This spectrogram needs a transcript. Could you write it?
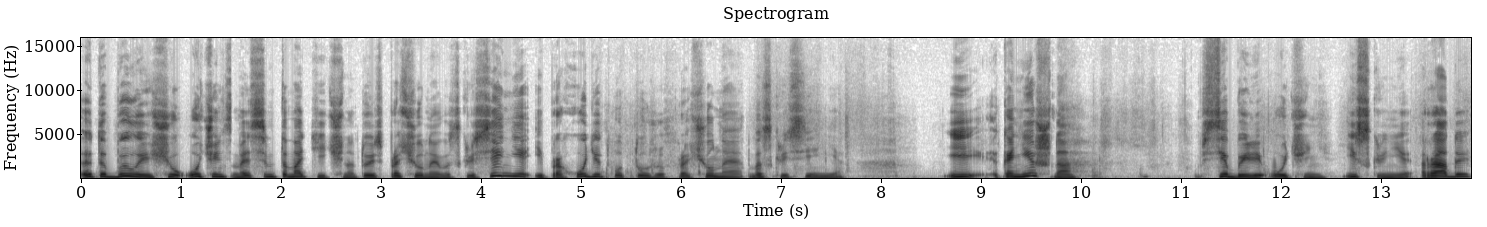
это было еще очень симптоматично. То есть прощенное воскресенье и проходит вот тоже в прощенное воскресенье. И, конечно, все были очень искренне рады,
